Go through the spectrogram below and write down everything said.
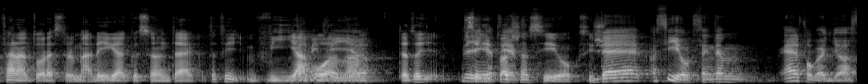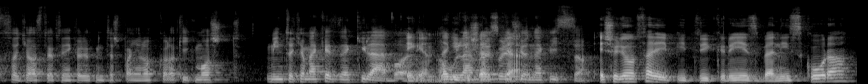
Fernando Torres-től már rég elköszöntek, tehát így Villa hol van. Tehát, hogy szép lassan. Seahawks is. De a Seahawks szerintem elfogadja azt, hogyha az történik velük, mint a spanyolokkal, akik most, mint hogyha már kezdenek kilábalni Igen, a ez hullámvölgyből, és jönnek vissza. És hogy ott felépítik részben Iszkóra,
